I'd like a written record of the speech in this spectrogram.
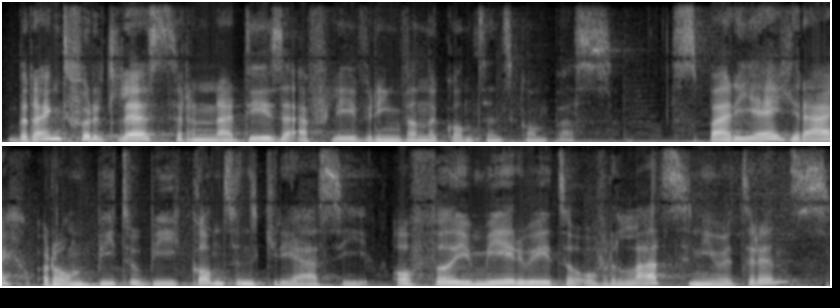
Bedankt voor het luisteren naar deze aflevering van de Content Compass. Spaar jij graag rond B2B contentcreatie of wil je meer weten over de laatste nieuwe trends?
